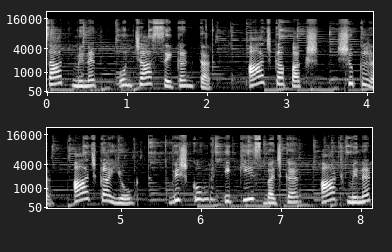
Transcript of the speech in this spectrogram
सात मिनट उनचास सेकंड तक। आज का पक्ष शुक्ल, आज का योग विषकुंभ इक्कीस बजकर आठ मिनट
